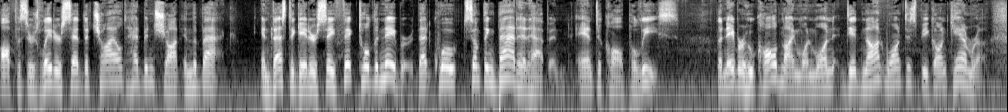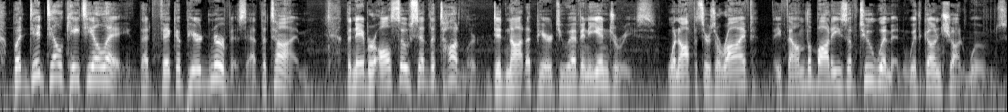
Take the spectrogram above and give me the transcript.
Officers later said the child had been shot in the back. Investigators say Fick told the neighbor that, quote, something bad had happened and to call police. The neighbor who called 911 did not want to speak on camera, but did tell KTLA that Fick appeared nervous at the time. The neighbor also said the toddler did not appear to have any injuries. When officers arrived, they found the bodies of two women with gunshot wounds.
